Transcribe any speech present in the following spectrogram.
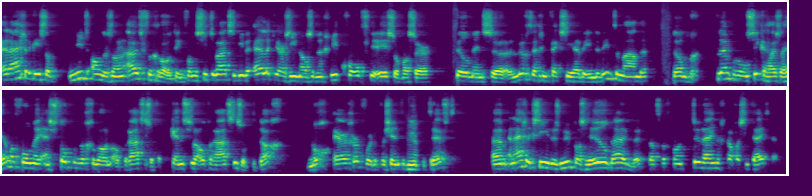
En eigenlijk is dat niet anders dan een uitvergroting van de situatie die we elk jaar zien als er een griepgolfje is of als er veel mensen een luchtweginfectie hebben in de wintermaanden. Dan plempen we ons ziekenhuis daar helemaal vol mee en stoppen we gewoon operaties of cancelen operaties op de dag. Nog erger voor de patiënten die het betreft. Um, en eigenlijk zie je dus nu pas heel duidelijk dat we gewoon te weinig capaciteit hebben.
